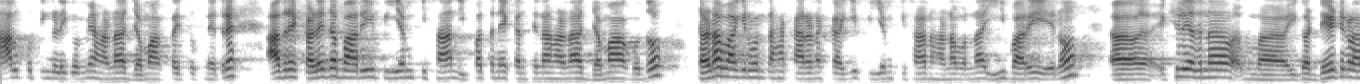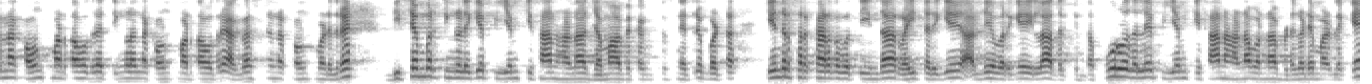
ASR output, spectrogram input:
ನಾಲ್ಕು ತಿಂಗಳಿಗೊಮ್ಮೆ ಹಣ ಜಮಾ ಆಗ್ತಾ ಇತ್ತು ಸ್ನೇಹಿತರೆ. ಆದ್ರೆ ಕಳೆದ ಬಾರಿ ಪಿ ಎಂ ಕಿಸಾನ್ ಇಪ್ಪತ್ತನೇ ಕಂತಿನ ಹಣ ಜಮಾ ಆಗೋದು ತಡವಾಗಿರುವಂತಹ ಕಾರಣಕ್ಕಾಗಿ ಪಿ ಎಂ ಕಿಸಾನ್ ಹಣವನ್ನ ಈ ಬಾರಿ ಏನು ಆಕ್ಚುಲಿ ಅದನ್ನ ಈಗ ಡೇಟ್ ಗಳನ್ನ ಕೌಂಟ್ ಮಾಡ್ತಾ ಹೋದ್ರೆ, ತಿಂಗಳನ್ನ ಕೌಂಟ್ ಮಾಡ್ತಾ ಹೋದ್ರೆ ಆಗಸ್ಟ್ ಕೌಂಟ್ ಮಾಡಿದ್ರೆ, ಡಿಸೆಂಬರ್ ತಿಂಗಳಿಗೆ ಪಿ ಎಂ ಕಿಸಾನ್ ಹಣ ಜಮಾ ಆಗಬೇಕಾಗುತ್ತೆ ಸ್ನೇಹಿತರೆ. ಬಟ್ ಕೇಂದ್ರ ಸರ್ಕಾರದ ವತಿಯಿಂದ ರೈತರಿಗೆ ಅಲ್ಲಿಯವರೆಗೆ ಇಲ್ಲ, ಅದಕ್ಕಿಂತ ಪೂರ್ವದಲ್ಲೇ ಪಿ ಎಂ ಕಿಸಾನ್ ಹಣವನ್ನ ಬಿಡುಗಡೆ ಮಾಡಲಿಕ್ಕೆ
